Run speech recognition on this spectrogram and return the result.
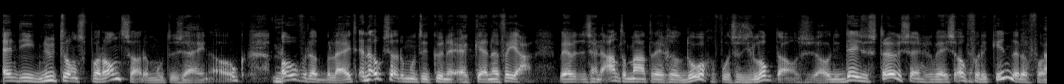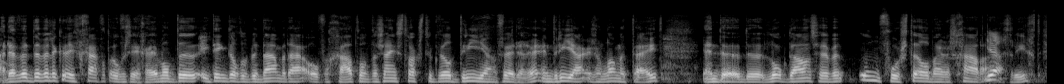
En die nu transparant zouden moeten zijn ook over dat beleid. En ook zouden moeten kunnen erkennen van ja, we hebben, er zijn een aantal maatregelen doorgevoerd, zoals die lockdowns en zo, die desastreus zijn geweest, ook voor de kinderen vooral. Nou, daar, wil- daar wil ik even graag wat over zeggen. Hè? Want eh, ik denk dat het met name daarover gaat. Want we zijn straks natuurlijk wel drie jaar verder. Hè? En drie jaar is een lange tijd. En de, de lockdowns hebben onvoorstelbare schade Ja. aangericht.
